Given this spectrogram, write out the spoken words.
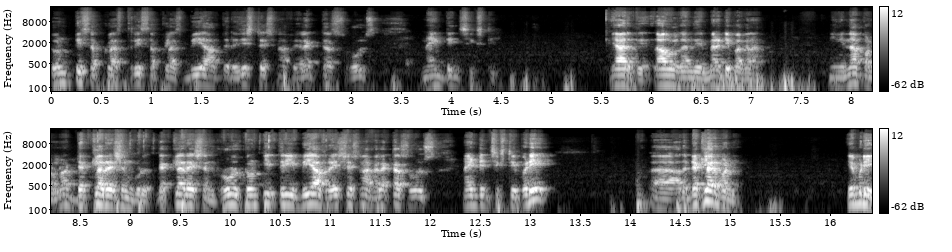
twenty sub clause three sub clause B of the registration of electors rules nineteen sixty யாருக்கு? ராகுல் காந்தி மிரட்டி பார்க்குறாங்க. நீங்க என்ன பண்ணணும் டெக்ளரேஷன் கொடு. Declaration rule twenty three B of registration of electors rules nineteen sixty படி அதை டெக்ளேர் பண்ணு. எப்படி?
